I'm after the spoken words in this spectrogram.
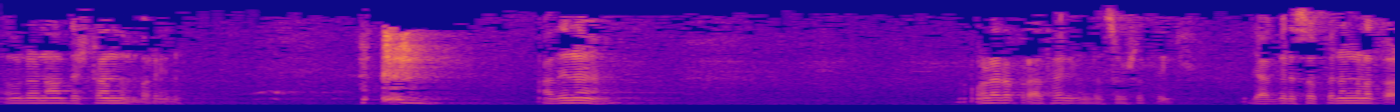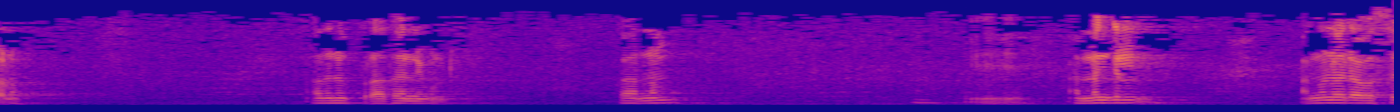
അതുകൊണ്ടാണ് ആ ദൃഷ്ടാന്തം പറയുന്നത്. അതിന് വളരെ പ്രാധാന്യമുണ്ട് സുഷുപ്തിക്ക് ജാഗ്രത സ്വപ്നങ്ങളെക്കാളും അതിന് പ്രാധാന്യമുണ്ട്. കാരണം അല്ലെങ്കിൽ അങ്ങനെ ഒരു അവസ്ഥ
